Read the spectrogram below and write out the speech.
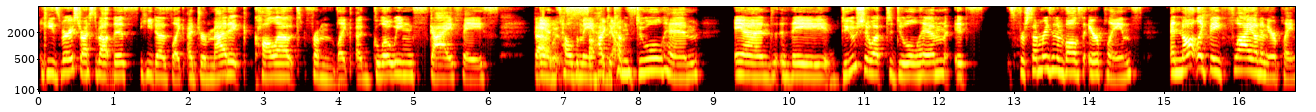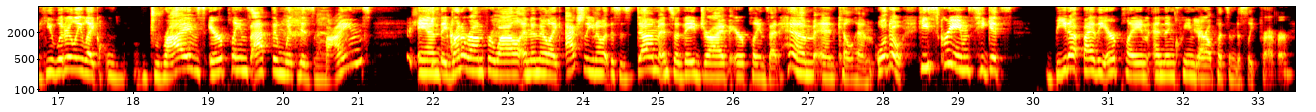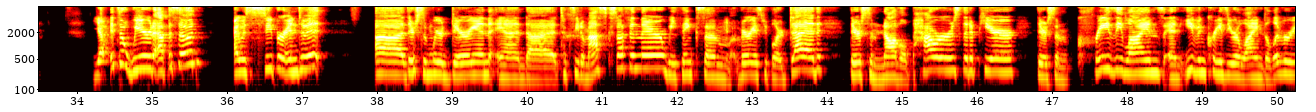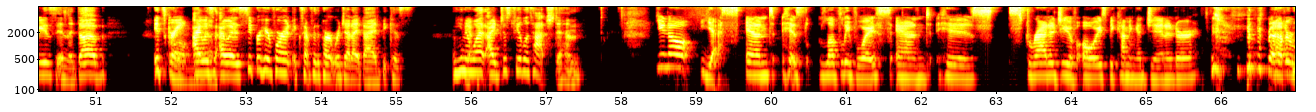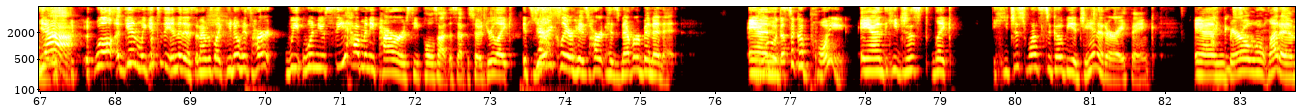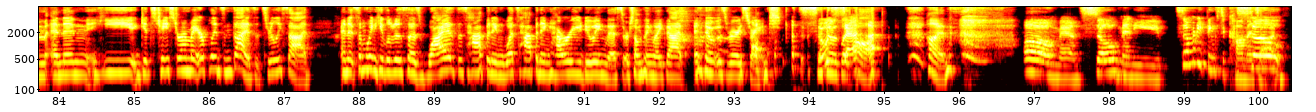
he's very stressed about this. He does like a dramatic call out from like a glowing sky face That and tells them they have to something come else. duel him and they do show up to duel him it's for some reason involves airplanes and not like they fly on an airplane he literally like drives airplanes at them with his mind and they run around for a while and then they're like actually you know what this is dumb and so they drive airplanes at him and kill him well no he screams he gets beat up by the airplane and then queen Yeah. beryl puts him to sleep forever Yep. it's a weird episode. I was super into it. Uh, there's some weird Darien and uh, Tuxedo Mask stuff in there. We think some various people are dead. There's some novel powers that appear. There's some crazy lines and even crazier line deliveries in the dub. It's great. Oh, I was. I was super here for it, except for the part where Jedi died because you know Yeah. what? I just feel attached to him. You know, yes. And his lovely voice and his strategy of always becoming a janitor, no matter Yeah. Well, again, we get to the end of this, and I was like, you know, his heart. We when you see how many powers he pulls out this episode, you're like, it's very clear his heart has never been in it, and Ooh, that's a good point. and he just like he just wants to go be a janitor, I think. And think Beryl so. won't let him, and then he gets chased around by airplanes and dies. It's really sad. And at some point, he literally says, "Why is this happening? What's happening? How are you doing this?" or something like that. And it was very oh, strange. That's so and I was like, sad. "Aw, hun." Oh man, so many, so many things to comment So- on.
